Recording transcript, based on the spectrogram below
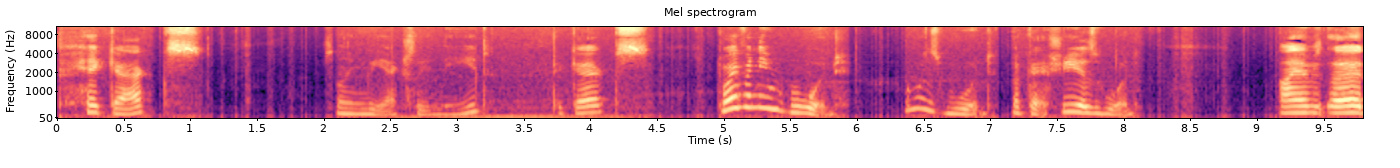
pickaxe. Something we actually need. Pickaxe. Do I have any wood? Who is wood? Okay, she is wood. I am uh,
